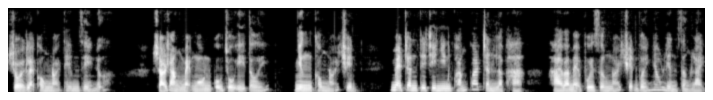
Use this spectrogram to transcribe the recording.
rồi lại không nói thêm gì nữa. Rõ ràng mẹ ngôn cũng chú ý tới, nhưng không nói chuyện. Mẹ Trần thì chỉ nhìn khoáng qua Trần Lập Hạ, hai bà mẹ vui sướng nói chuyện với nhau liền dừng lại,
